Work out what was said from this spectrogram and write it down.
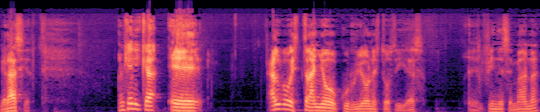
Gracias. Angélica, eh, algo extraño ocurrió en estos días, el fin de semana.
